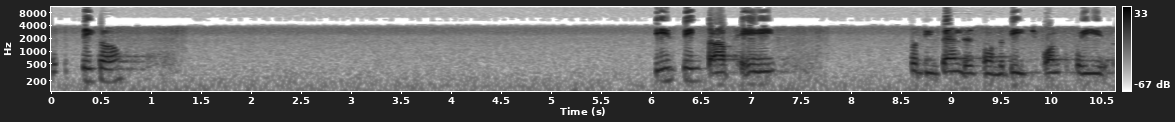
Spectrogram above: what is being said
Mr. Speaker, these fees are paid for the vendors on the beach once per year.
